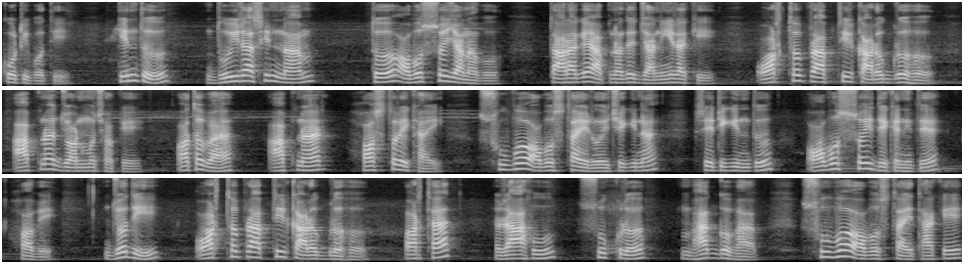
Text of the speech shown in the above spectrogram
কোটিপতি। কিন্তু দুই রাশির নাম তো অবশ্যই জানাব। তার আগে আপনাদের জানিয়ে রাখি অর্থ প্রাপ্তির কারক গ্রহ আপনার জন্মছকে অথবা আপনার হস্তরেখায় শুভ অবস্থায় রয়েছে কিনা, সেটি কিন্তু অবশ্যই দেখে নিতে হবে। যদি অর্থপ্রাপ্তির কারক গ্রহ, অর্থাৎ রাহু, শুক্র, ভাগ্যভাব শুভ অবস্থায় থাকে,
